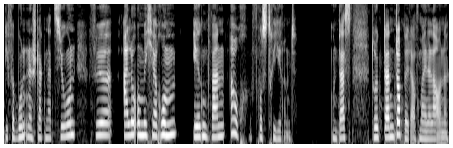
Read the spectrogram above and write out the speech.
die verbundene Stagnation für alle um mich herum irgendwann auch frustrierend. Und das drückt dann doppelt auf meine Laune.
